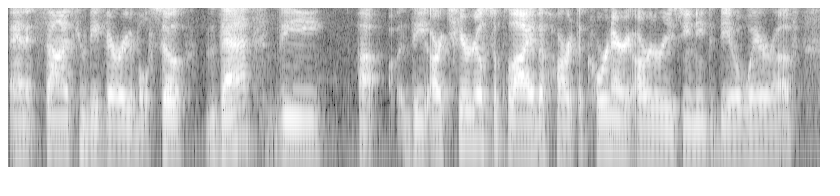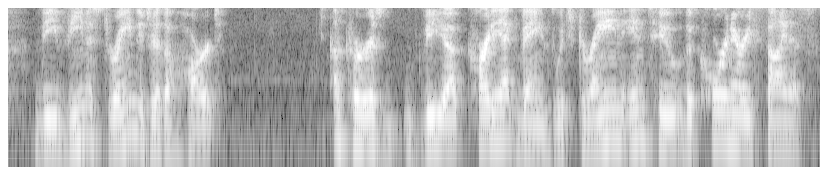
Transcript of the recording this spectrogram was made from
and its size can be variable. So that's the uh, the arterial supply of the heart, the coronary arteries you need to be aware of. The venous drainage of the heart occurs via cardiac veins, which drain into the coronary sinus.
